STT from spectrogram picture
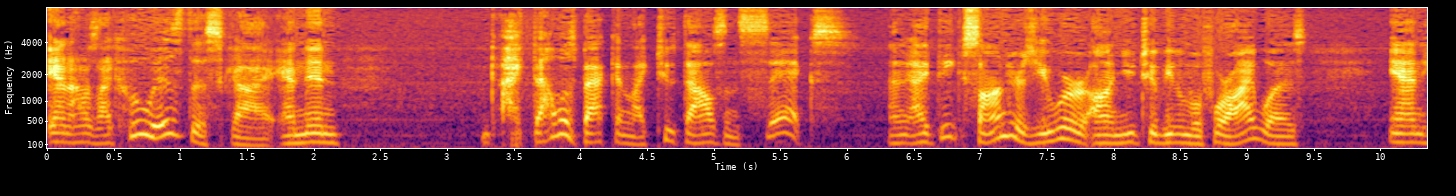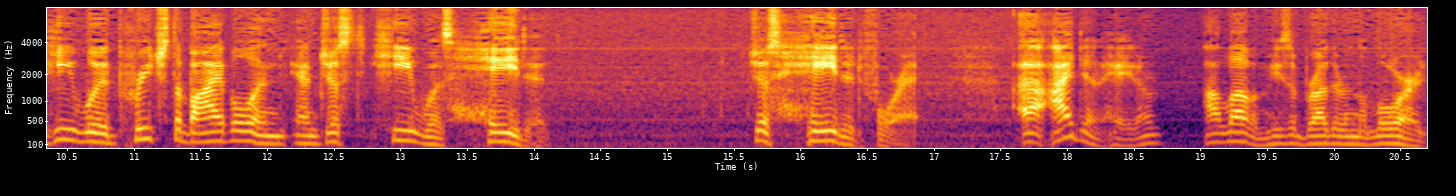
And I was like, who is this guy? And then I, that was back in like 2006. And I think Saunders, you were on YouTube even before I was. And he would preach the Bible and, and just, he was hated. Just hated for it. Uh, I didn't hate him. I love him. He's a brother in the Lord.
